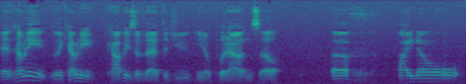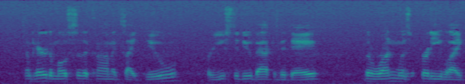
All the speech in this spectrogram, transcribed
And how many like how many copies of that did you you know put out and sell? I know. Compared to most of the comics I do or used to do back in the day, the run was pretty like.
